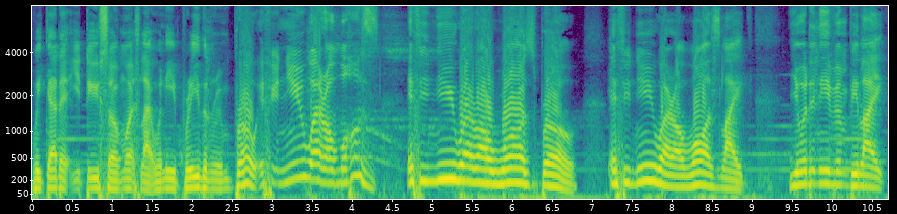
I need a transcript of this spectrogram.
we get it. You do so much. Like we need breathing room. Bro if you knew where i was if you knew where i was bro if you knew where i was like you wouldn't even be like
